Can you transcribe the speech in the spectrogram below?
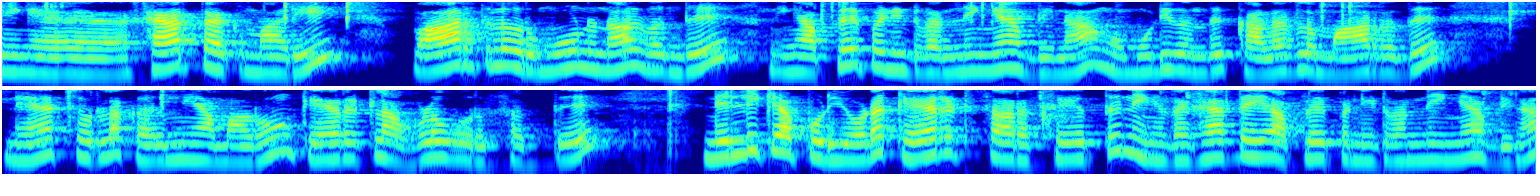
நீங்கள் ஹேர் பேக் மாதிரி வாரத்தில் ஒரு மூணு நாள் வந்து நீங்கள் அப்ளை பண்ணிட்டு வந்தீங்க அப்படின்னா உங்கள் முடி வந்து கலரில் மாறுறது நேச்சுரலாக கருமையாக மாறும். கேரட்டில் அவ்வளோ ஒரு சத்து. நெல்லிக்காய் பொடியோட கேரட் சாரை சேர்த்து நீங்கள் இந்த ஹேர்டையை அப்ளை பண்ணிட்டு வந்தீங்க அப்படின்னா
